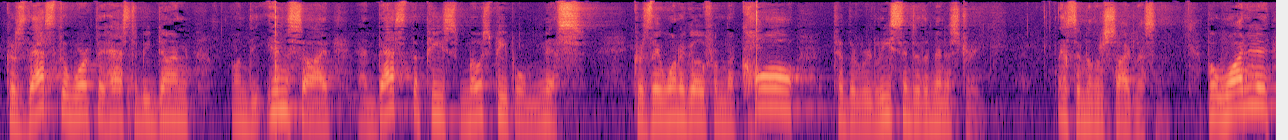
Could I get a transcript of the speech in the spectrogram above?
because that's the work that has to be done on the inside, and that's the piece most people miss, because they want to go from the call to the release into the ministry. That's another side lesson. But why, did it,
